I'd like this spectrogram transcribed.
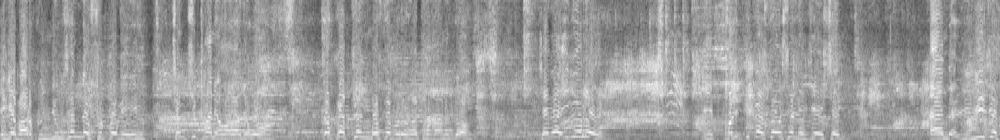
이게 바로 군중선동 수법이 정치판에 와가지고 똑같은 모습으로 나타나는 거. 제가 이거를 이 political socialization and religious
